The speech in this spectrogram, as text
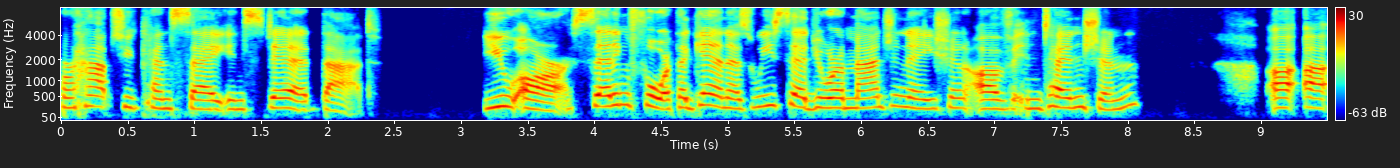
Perhaps you can say instead that you are setting forth, again, as we said, your imagination of intention uh, uh,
